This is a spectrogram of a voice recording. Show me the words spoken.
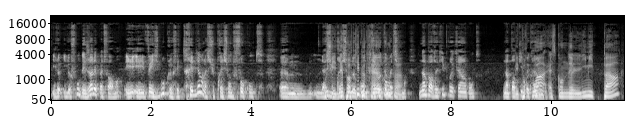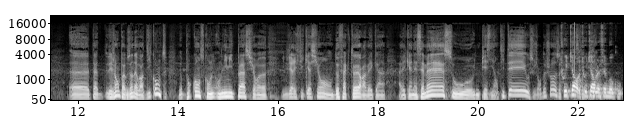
Ils le, ils le, font déjà les plateformes hein. et, Facebook le fait très bien la suppression de faux comptes, euh, la suppression de comptes créer automatiquement. N'importe qui peut créer un compte. N'importe qui pourquoi peut créer un compte. est-ce qu'on ne limite pas euh, les gens n'ont pas besoin d'avoir 10 comptes. Pourquoi on ne limite pas sur euh, une vérification en deux facteurs avec un, avec un SMS ou une pièce d'identité ou ce genre de choses? Twitter, Twitter le fait beaucoup.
